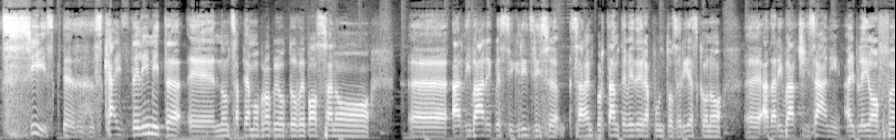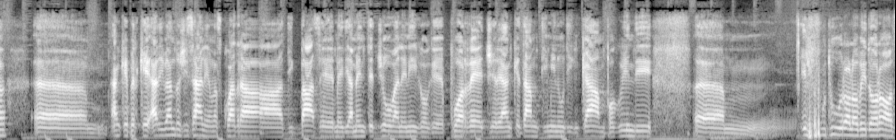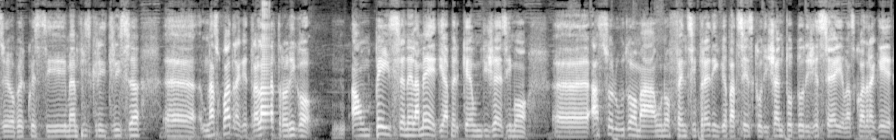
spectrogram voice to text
Sì, eh, sky is the limit, eh, non sappiamo proprio dove possano eh, arrivare questi Grizzlies. Sarà importante vedere appunto se riescono eh, ad arrivarci sani ai playoff. Uh, anche perché arrivandoci sani è una squadra di base mediamente giovane Nico che può reggere anche tanti minuti in campo quindi ehm, il futuro lo vedo roseo per questi Memphis Grizzlies, eh, una squadra che tra l'altro Rico ha un pace nella media perché è undicesimo eh, assoluto ma ha un offensive rating pazzesco di 112,6 è una squadra che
